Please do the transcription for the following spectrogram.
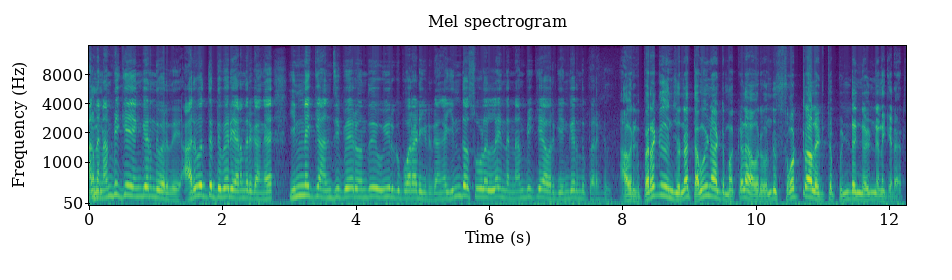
அந்த நம்பிக்கை எங்கேருந்து வருது? அறுபத்தெட்டு பேர் இறந்துருக்காங்க. இன்னைக்கு அஞ்சு பேர் வந்து உயிருக்கு போராடிக்கிட்டு இருக்காங்க. இந்த சூழல்ல இந்த நம்பிக்கை அவருக்கு எங்கேருந்து பிறக்குது? அவருக்கு பிறகுன்னு சொன்னால் தமிழ்நாட்டு மக்களை அவர் வந்து சோற்றால் அடித்த பிண்டங்கள்னு நினைக்கிறார்.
